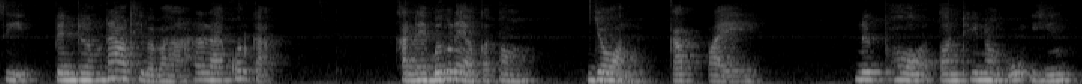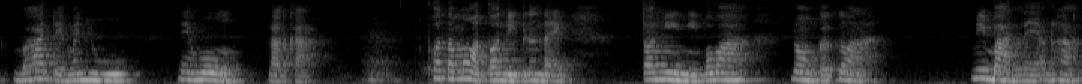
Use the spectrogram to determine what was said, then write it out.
สิเป็นเรื่องราวที่แบบว่าหลายๆคนก็คันได้เบิ่งแล้วก็ต้องย้อนกลับไป นึกพอตอนที่น้องอุ้งอิงบ้านได้มาอยู่ในวงแล้วก็ พอตะหมอดตอนนี้เป็นจังไดตอนนี้นี่บ่ว่าน้องก็คือว่า มีบานแล้วนะคะ ห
